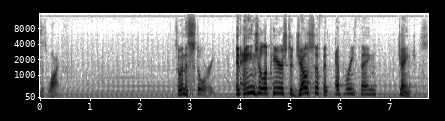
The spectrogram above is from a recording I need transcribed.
his wife. So, in this story, an angel appears to Joseph, and everything changes.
